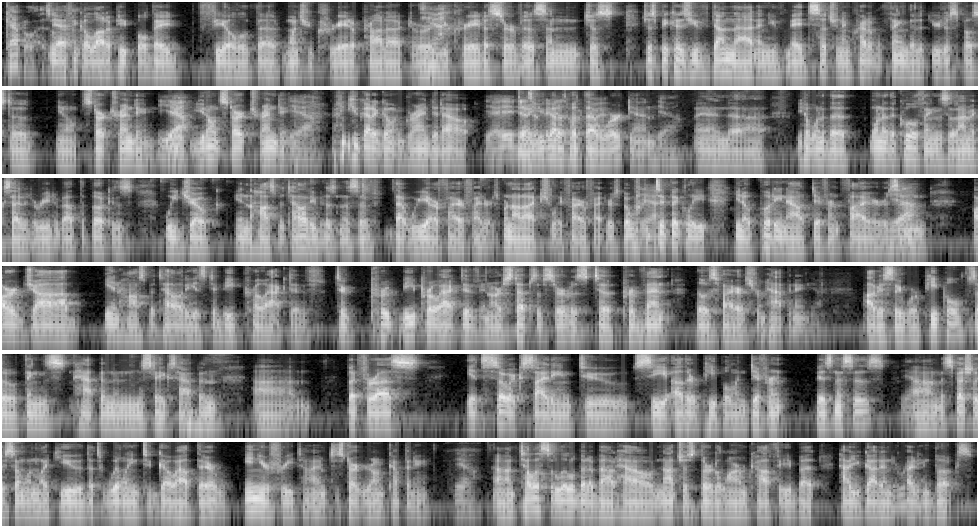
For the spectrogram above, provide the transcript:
capitalize. on Yeah, I that. think a lot of people they feel that once you create a product or Yeah. you create a service, and just just because you've done that and you've made such an incredible thing that you're just supposed to you know start trending. Yeah. you, you don't start trending. Yeah. you got to go and grind it out. Yeah, it You know, doesn't- You, got to put that work in. Yeah. and uh, you know one of the one of the cool things that I'm excited to read about the book is we joke in the hospitality business of that we are firefighters. We're not actually firefighters, but we're Yeah. typically you know putting out different fires Yeah. and our job in hospitality is to be proactive, to pr- be proactive in our steps of service to prevent those fires from happening. Obviously, we're people, so things happen and mistakes happen. Um, but for us, it's so exciting to see other people in different businesses, Yeah. um, especially someone like you that's willing to go out there in your free time to start your own company. Yeah. Um, tell us a little bit about how not just Third Alarm Coffee, but how you got into writing books.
